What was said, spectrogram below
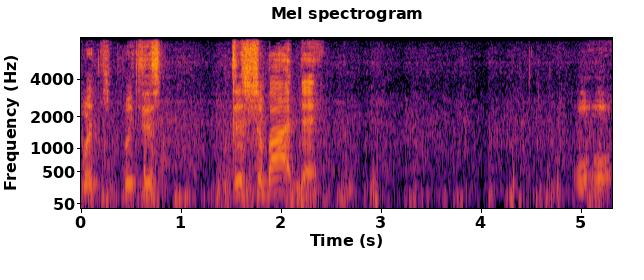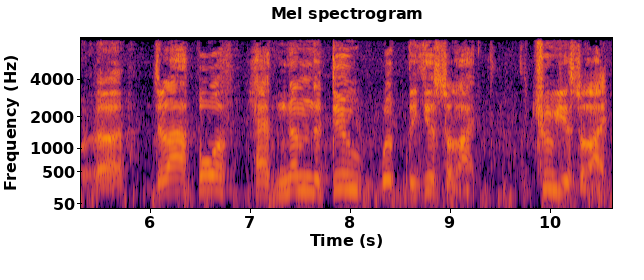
which, which is this Shabbat day. Uh, July 4th has nothing to do with the Israelites, the true Israelites.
